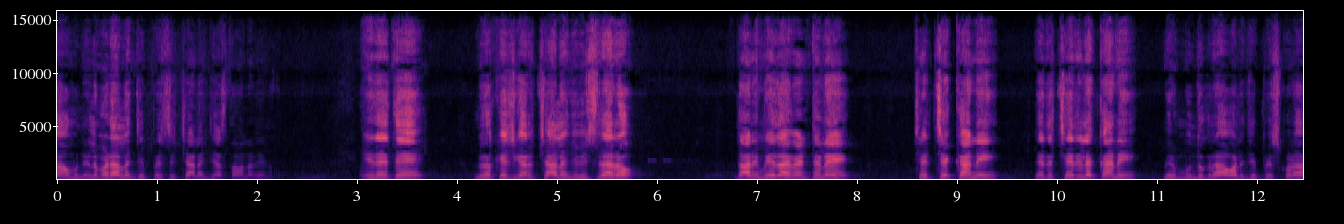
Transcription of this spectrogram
తాము నిలబడాలని చెప్పేసి ఛాలెంజ్ చేస్తామన్నా నేను. ఏదైతే లోకేష్ గారు ఛాలెంజ్ విసిరారో దాని మీద వెంటనే చర్చకు కానీ లేదా చర్యలకు కానీ మీరు ముందుకు రావాలని చెప్పేసి కూడా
